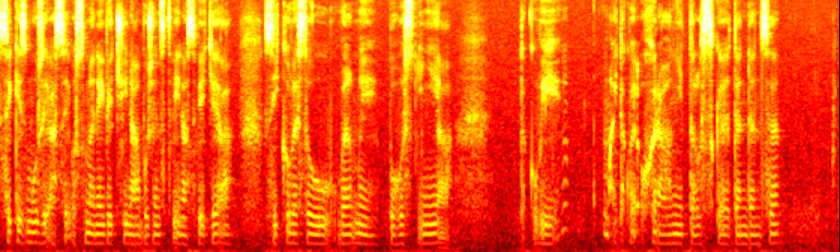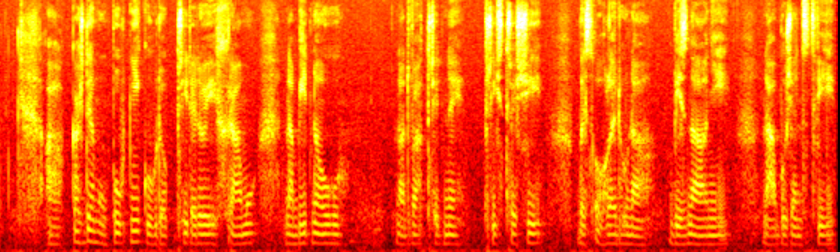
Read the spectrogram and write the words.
Sikismus je asi osmé největší náboženství na světě a síkové jsou velmi pohostinní a takový, mají takové ochránitelské tendence. A každému poutníku, kdo přijde do jejich chrámu, nabídnou na dva, tři dny přístřeší bez ohledu na vyznání, náboženství.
